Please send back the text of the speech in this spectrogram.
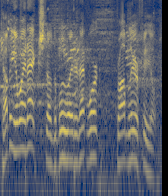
coming away next on the Blue Raider Network from Learfield.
